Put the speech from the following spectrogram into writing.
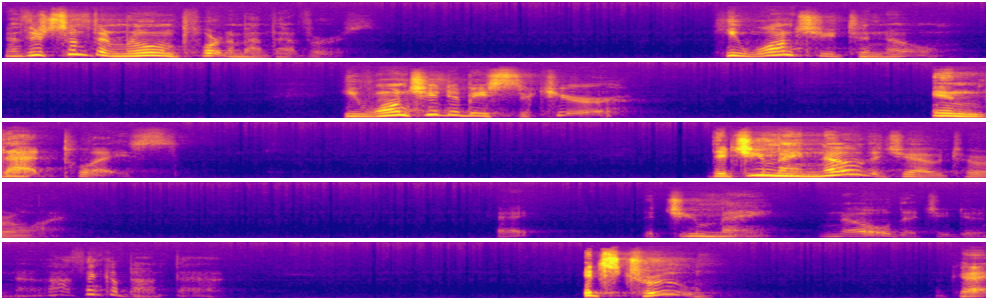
Now, there's something real important about that verse. He wants you to know. He wants you to be secure in that place. That you may know that you have eternal life. Okay? That you may know that think about that. It's true. Okay?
